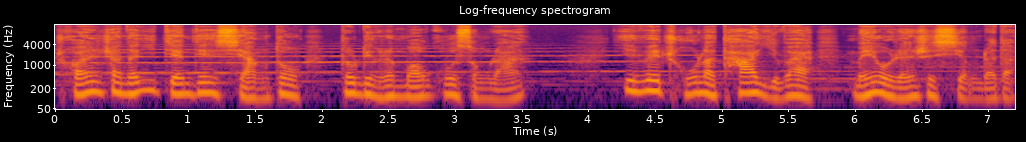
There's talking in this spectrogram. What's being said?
船上的一点点响动都令人毛骨悚然，因为除了他以外，没有人是醒着的。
